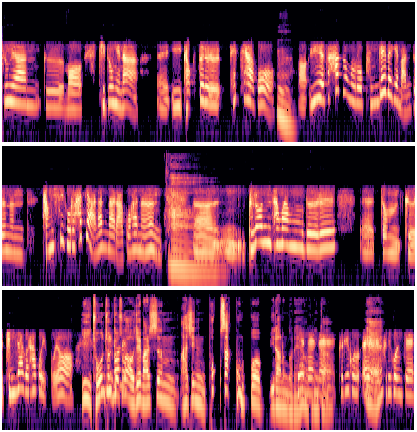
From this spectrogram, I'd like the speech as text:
중요한 그 뭐 기둥이나 이 벽들을 해체하고 음. 어, 위에서 하중으로 붕괴되게 만드는 방식으로 하지 않았나라고 하는 아. 어, 그런 상황들을 좀 그 짐작을 하고 있고요. 이 조원철 교수가 어제 말씀하신 폭삭 공법이라는 거네요. 네네네. 그러니까. 그리고 예. 예. 그리고 이제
